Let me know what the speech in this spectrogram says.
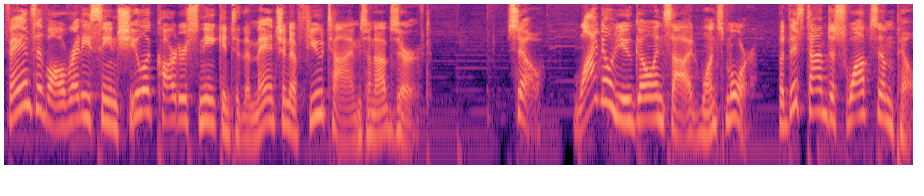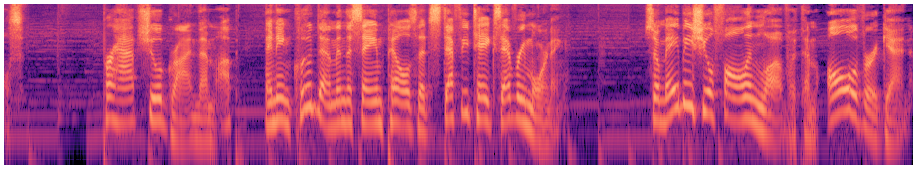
Fans have already seen Sheila Carter sneak into the mansion a few times unobserved. So, why don't you go inside once more, but this time to swap some pills? Perhaps she'll grind them up and include them in the same pills that Steffy takes every morning. So maybe she'll fall in love with them all over again.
